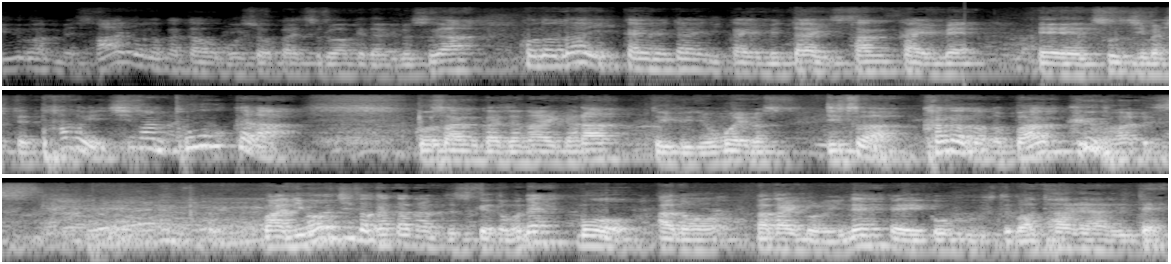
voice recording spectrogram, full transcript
9番目最後の方をご紹介するわけでありますがこの第1回目第2回目第3回目、えー、通じまして多分一番遠くからご参加じゃないかなというふうに思います。実はカナダのバンクーバーです。まあ日本人の方なんですけどもねもうあの若い頃にね、えー、ご夫婦で渡られて、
